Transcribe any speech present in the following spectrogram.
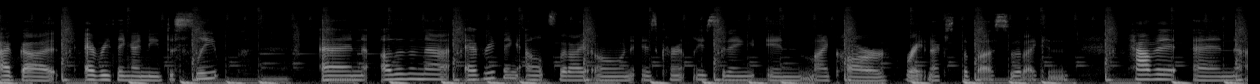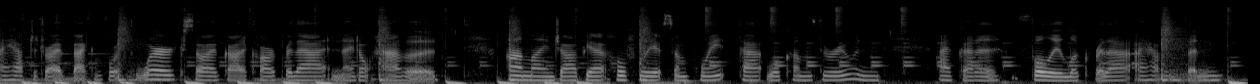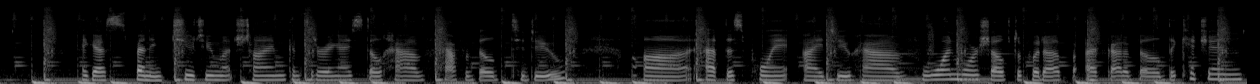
I've got everything I need to sleep. And other than that, everything else that I own is currently sitting in my car right next to the bus so that I can have it and I have to drive back and forth to work, so I've got a car for that and I don't have a online job yet. Hopefully at some point that will come through and I've got to fully look for that. I haven't been I guess spending too too much time considering I still have half a build to do. Uh, at this point, I do have one more shelf to put up. I've got to build the kitchen,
